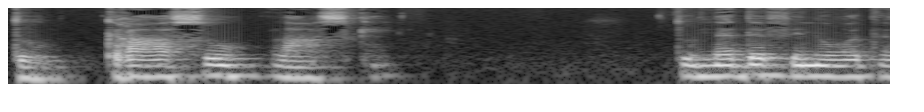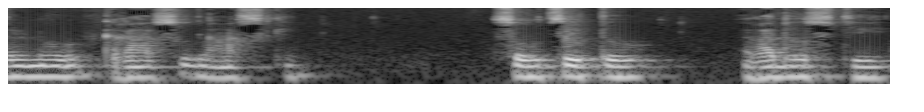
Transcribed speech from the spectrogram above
tu krásu lásky, tu nedefinovatelnou krásu lásky, soucitu, radosti.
